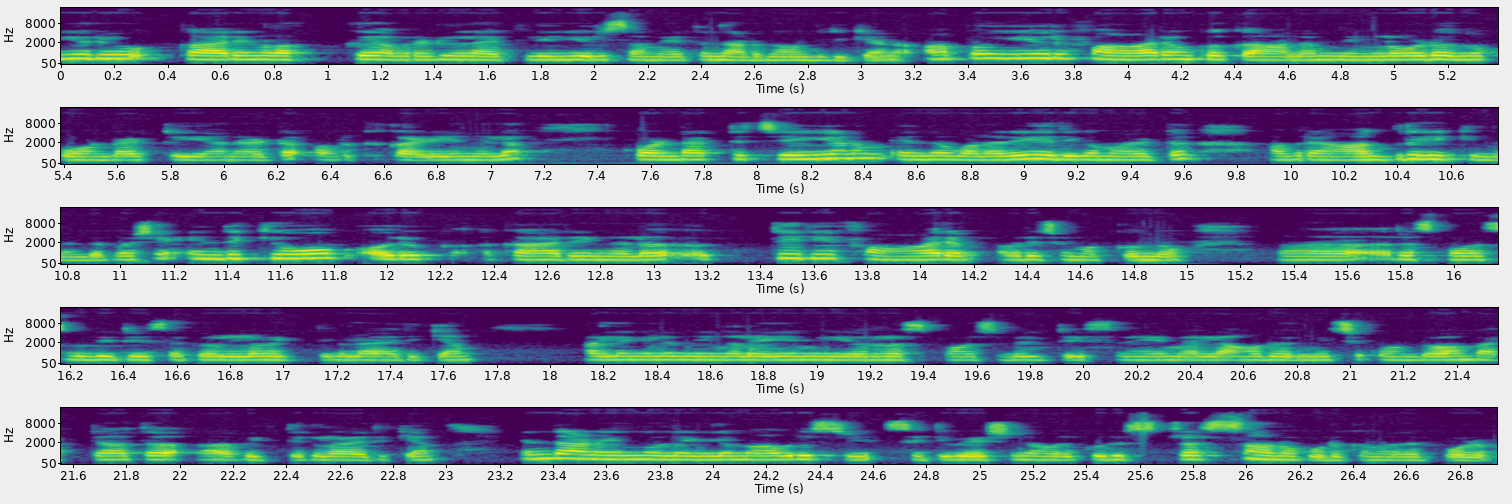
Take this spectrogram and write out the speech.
ഈ ഒരു കാര്യങ്ങളൊക്കെ അവരുടെ ലൈഫിൽ ഈ ഒരു സമയത്ത് നടന്നുകൊണ്ടിരിക്കുകയാണ് അപ്പോൾ ഈ ഒരു ഭാരമൊക്കെ കാരണം നിങ്ങളോട് ഒന്ന് കോണ്ടാക്ട് ചെയ്യാനായിട്ട് അവർക്ക് കഴിയുന്നില്ല. കോണ്ടാക്ട് ചെയ്യണം എന്ന് വളരെയധികമായിട്ട് അവർ ആഗ്രഹിക്കുന്നുണ്ട്. പക്ഷെ എന്തൊക്കെയോ ഒരു കാര്യങ്ങൾ ഒത്തിരി ഭാരം അവർ ചുമക്കുന്നു. റെസ്പോൺസിബിലിറ്റീസ് ഒക്കെ ഉള്ള വ്യക്തികളായിരിക്കാം. അല്ലെങ്കിൽ നിങ്ങളെയും ഈ ഒരു റെസ്പോൺസിബിലിറ്റീസിനെയും എല്ലാം കൂടെ ഒരുമിച്ച് കൊണ്ടുപോകാൻ പറ്റാത്ത വ്യക്തികളായിരിക്കാം. എന്താണെന്നുണ്ടെങ്കിലും ആ ഒരു സിറ്റുവേഷൻ അവർക്കൊരു സ്ട്രെസ് ആണ് കൊടുക്കുന്നത് എപ്പോഴും.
